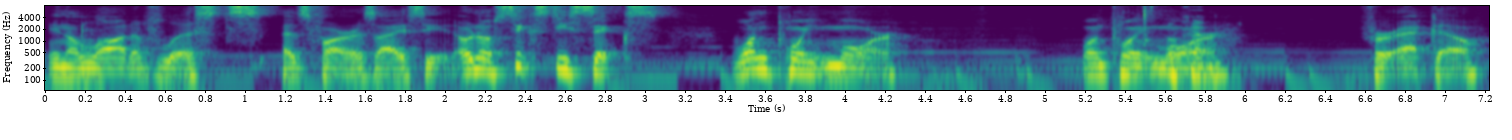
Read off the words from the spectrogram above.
in a lot of lists, as far as I see it. Oh no, sixty six, one point more, one point more for Echo.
